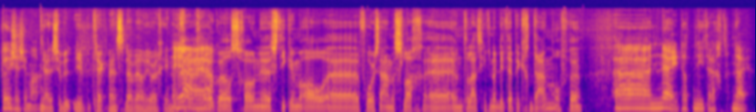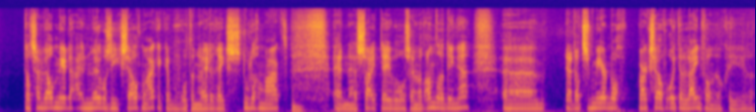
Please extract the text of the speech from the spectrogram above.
keuzes in maakt. Ja, dus je, be- je betrekt mensen daar wel heel erg in. Ja, ga, je, ga je ja. ook wel eens gewoon eh, stiekem al eh, voor ze aan de slag eh, om te laten zien van nou, dit heb ik gedaan? Of, nee, dat niet echt. Nee. Dat zijn wel meer de meubels die ik zelf maak. Ik heb bijvoorbeeld een hele reeks stoelen gemaakt. Hmm. En side tables en wat andere dingen. Ehm, ja, dat is meer nog waar ik zelf ooit een lijn van wil creëren.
